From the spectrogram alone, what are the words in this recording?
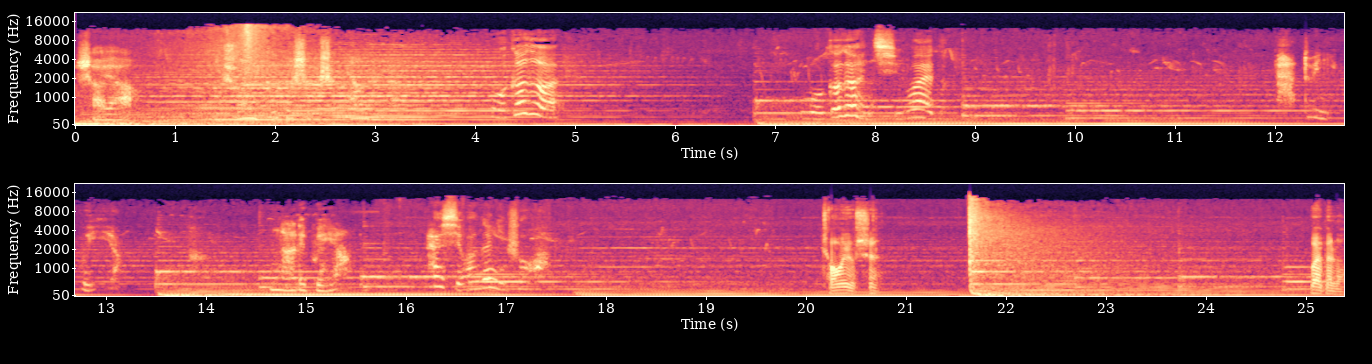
芍药，你说你哥哥是个什么样的人？我哥哥，我哥哥很奇怪的，不一样。哪里不一样？他喜欢跟你说话。找我有事？外边冷，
